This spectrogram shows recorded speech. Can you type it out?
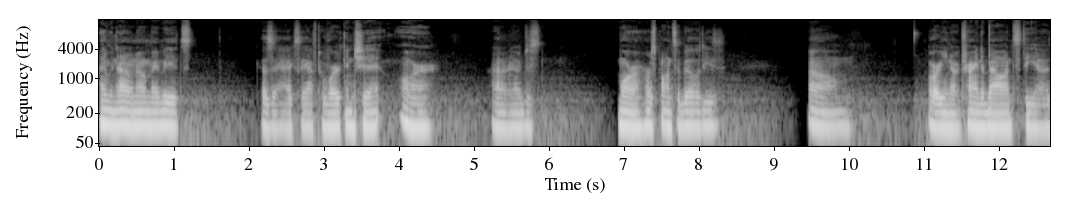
I mean, I don't know. Maybe it's because I actually have to work and shit, or I don't know, just more responsibilities. Um, or you know, trying to balance the uh,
